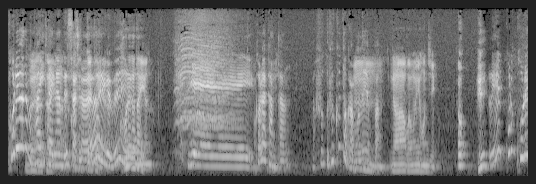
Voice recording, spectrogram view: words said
これはでもタイタイランデサ絶から対タイやね。これがタイやなイエーイ。これは簡単。ふ服とかもね、やっぱ。うんああこれも日本人。あえ？え？これコレ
